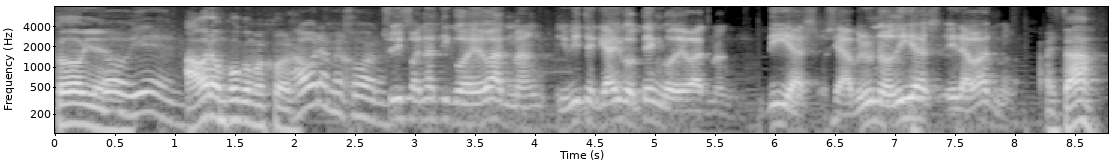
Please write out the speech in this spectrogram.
Todo bien. Todo bien. Ahora un poco mejor. Ahora mejor. Soy fanático de Batman y viste que algo tengo de Batman. Díaz, o sea, Bruno Díaz era Batman. Ahí está.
